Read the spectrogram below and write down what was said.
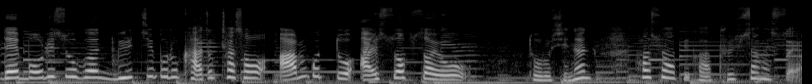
내 머릿속은 밀집으로 가득 차서 아무것도 알 수 없어요. 도로시는 허수아비가 불쌍했어요.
